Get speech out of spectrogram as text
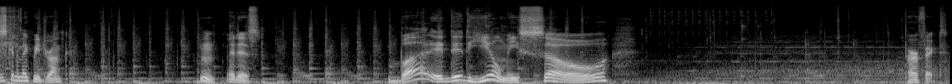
Is this gonna make me drunk? Hmm, it is. But it did heal me, so... Perfect.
